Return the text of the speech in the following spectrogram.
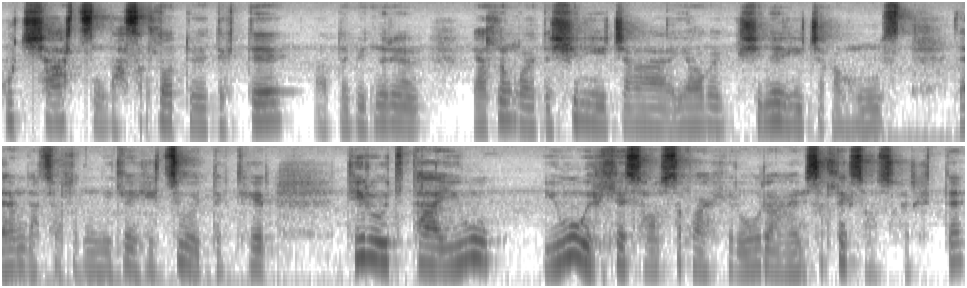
хүч шаардсан дасгалууд байдаг те. Одоо бидний ялангуяа шинэ хийж байгаа йогыг шинээр хийж байгаа хүмүүст зарим дасгалууд нэлээд хэцүү байдаг. Тэгэхээр тэр үед та юу юу эхлээ сонсох ба гэхээр өөрөө амьсгалыг сонсох хэрэгтэй.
